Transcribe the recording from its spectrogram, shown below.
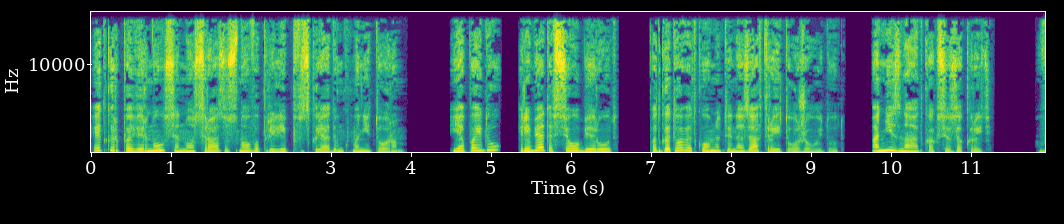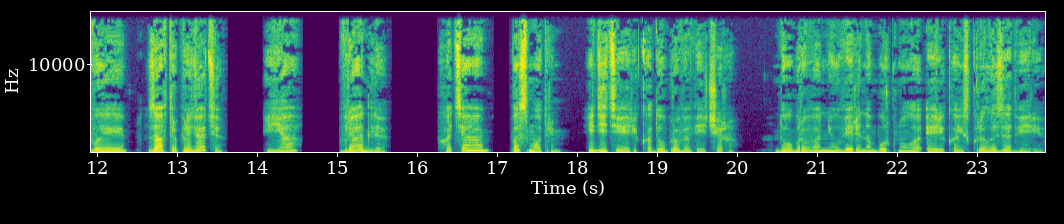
Эдгар повернулся, но сразу снова прилип взглядом к мониторам. «Я пойду, ребята все уберут, подготовят комнаты на завтра и тоже уйдут. Они знают, как все закрыть. Вы завтра придете?» «Я? Вряд ли. Хотя посмотрим. Идите, Эрика, доброго вечера». «Доброго», — неуверенно буркнула Эрика и скрылась за дверью.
